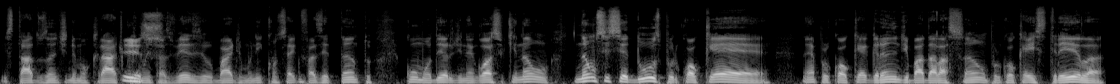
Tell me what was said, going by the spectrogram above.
estados antidemocráticos Isso. muitas vezes. O Bayern de Munique consegue fazer tanto com um modelo de negócio que não, não se seduz por qualquer, né? por qualquer grande badalação, por qualquer estrela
